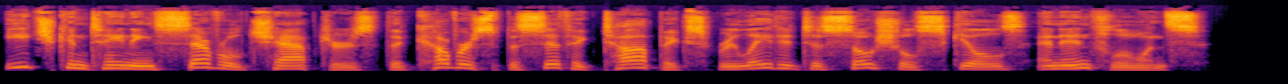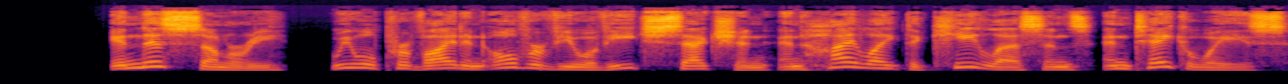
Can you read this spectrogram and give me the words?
each containing several chapters that cover specific topics related to social skills and influence. In this summary, we will provide an overview of each section and highlight the key lessons and takeaways.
